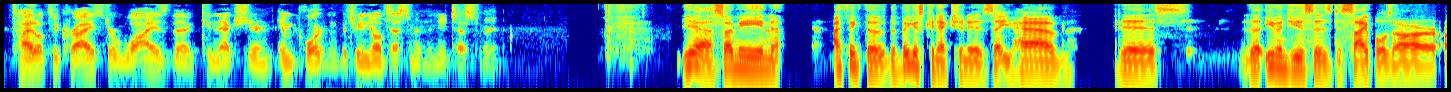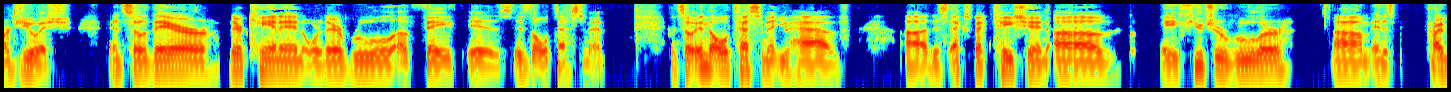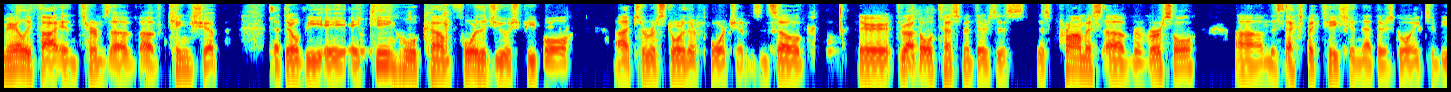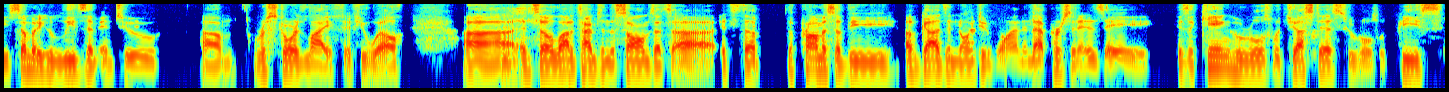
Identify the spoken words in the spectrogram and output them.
title to Christ, or why is the connection important between the Old Testament and the New Testament? Yes, I mean, I think the the biggest connection is that you have this the even Jesus's disciples are are Jewish, and so their their canon or their rule of faith is is the Old Testament, and so in the Old Testament you have uh, this expectation of a future ruler, um, and it's primarily thought in terms of of kingship that there will be a, a king who will come for the Jewish people uh, to restore their fortunes, and so there throughout the Old Testament there's this this promise of reversal um, this expectation that there's going to be somebody who leads them into um, restored life, if you will. Uh, and so a lot of times in the Psalms, that's uh, it's the the promise of the of God's anointed one, and that person is a is a king who rules with justice, who rules with peace,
